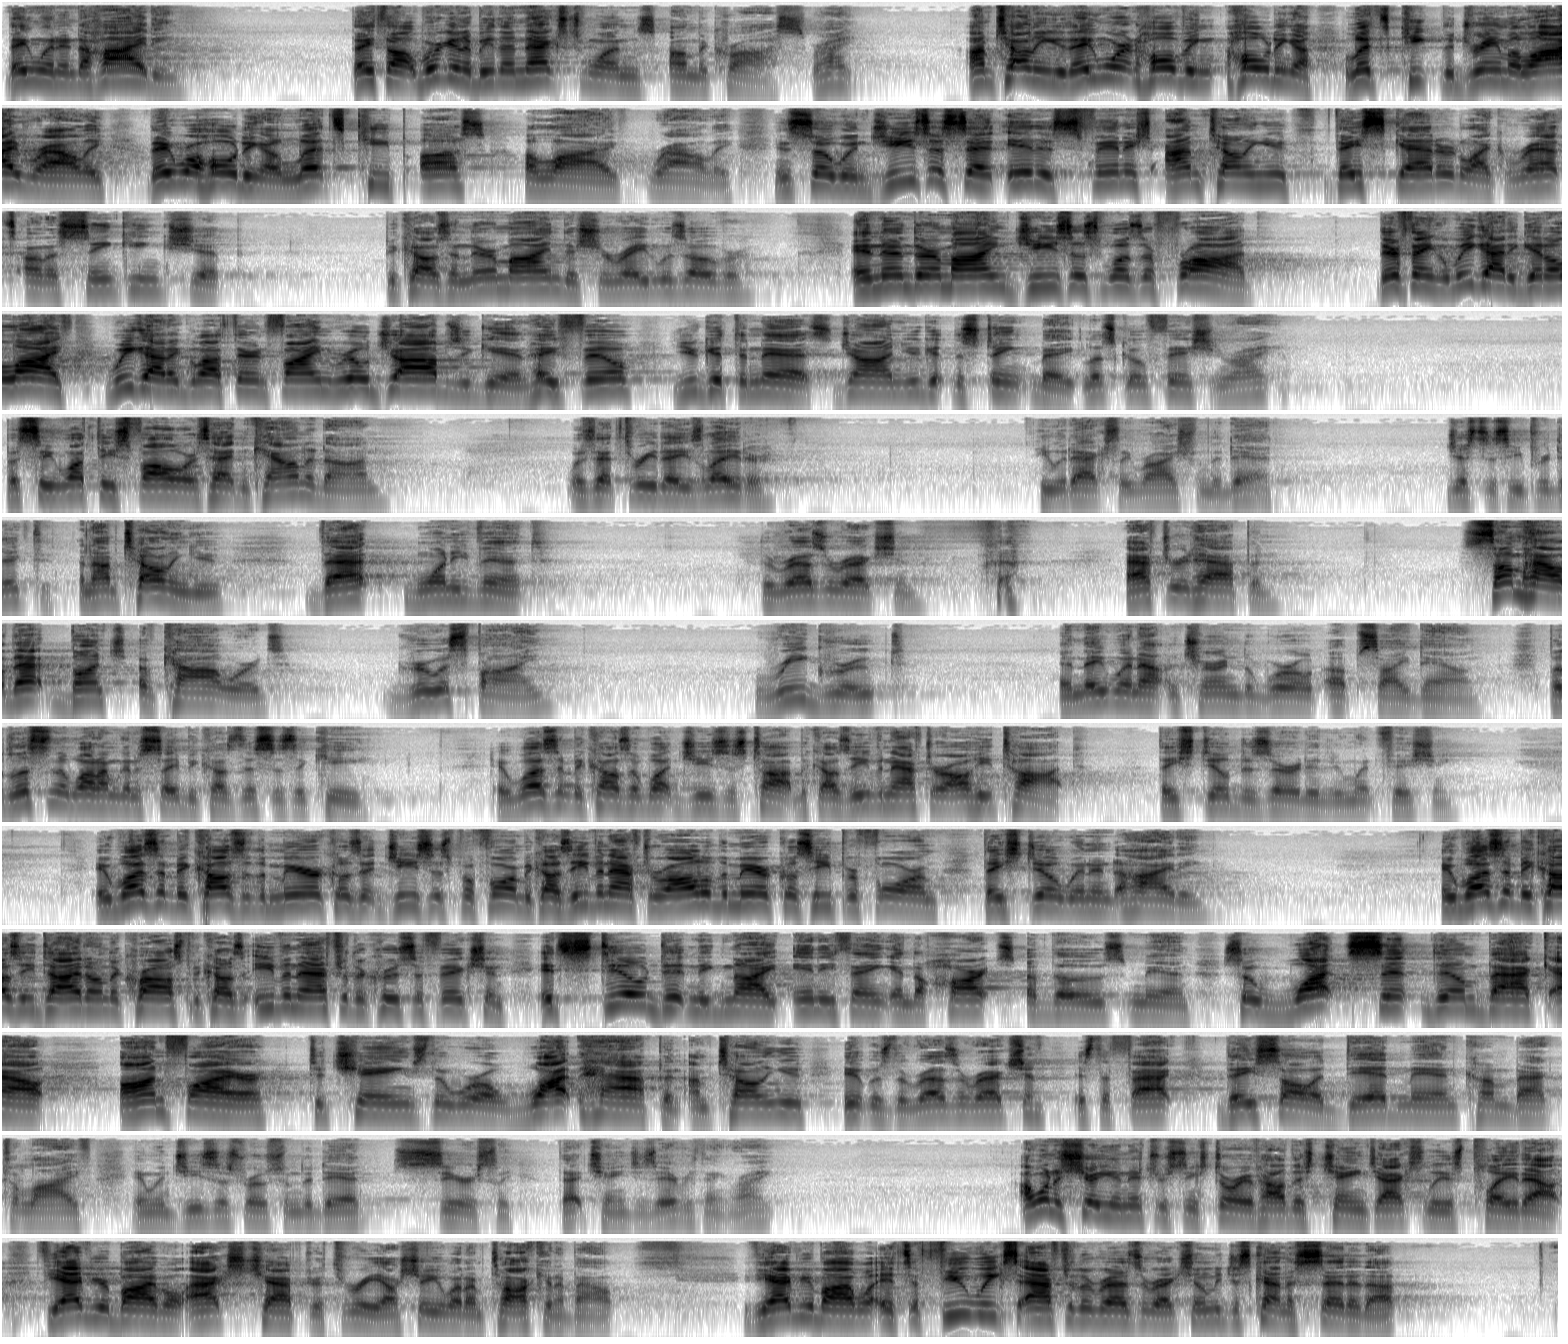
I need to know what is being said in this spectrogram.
They went into hiding. They thought, we're going to be the next ones on the cross, right? I'm telling you, they weren't holding, holding a let's keep the dream alive rally. They were holding a let's keep us alive rally. And so when Jesus said, it is finished, I'm telling you, they scattered like rats on a sinking ship because in their mind, the charade was over. And in their mind, Jesus was a fraud. They're thinking, we got to get a life. We got to go out there and find real jobs again. Hey, Phil, you get the nets. John, you get the stink bait. Let's go fishing, right? But see, what these followers hadn't counted on was that three days later, he would actually rise from the dead, just as he predicted. And I'm telling you, that one event, the resurrection, after it happened, somehow that bunch of cowards grew a spine regrouped, and they went out and turned the world upside down. But listen to what I'm going to say because this is the key. It wasn't because of what Jesus taught, because even after all he taught, they still deserted and went fishing. It wasn't because of the miracles that Jesus performed, because even after all of the miracles he performed, they still went into hiding. It wasn't because he died on the cross, because even after the crucifixion, it still didn't ignite anything in the hearts of those men. So, what sent them back out on fire to change the world. What happened? I'm telling you, it was the resurrection. It's the fact they saw a dead man come back to life. And when Jesus rose from the dead, seriously, that changes everything, right? I want to show you an interesting story of how this change actually is played out. If you have your Bible, Acts chapter 3, I'll show you what I'm talking about. If you have your Bible, it's a few weeks after the resurrection. Let me just kind of set it up.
